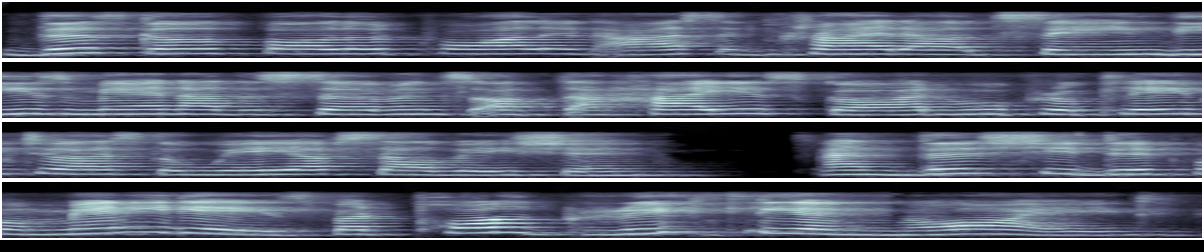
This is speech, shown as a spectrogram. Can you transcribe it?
This girl followed Paul and us and cried out, saying, These men are the servants of the highest God who proclaim to us the way of salvation. And this she did for many days. But Paul, greatly annoyed,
